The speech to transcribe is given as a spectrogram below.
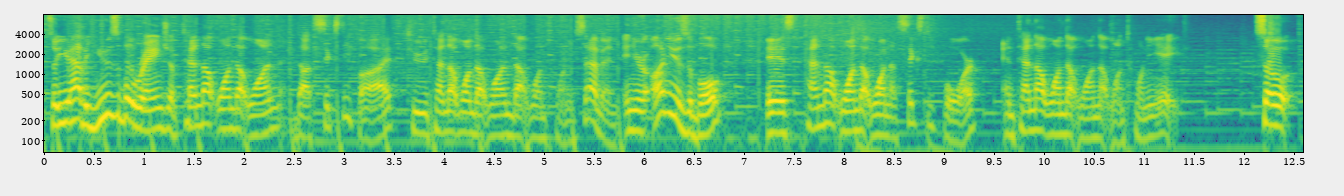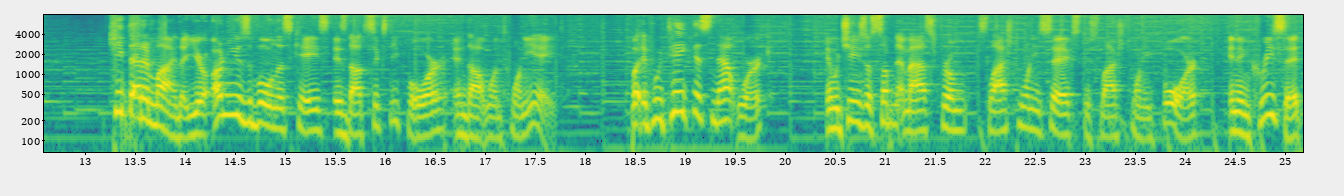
So you have a usable range of 10.1.1.65 to 10.1.1.127, and your unusable is 10.1.1.64 and 10.1.1.128. So keep that in mind that your unusable in this case is .64 and .128. But if we take this network and we change the subnet mask from slash 26 to slash 24 and increase it,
